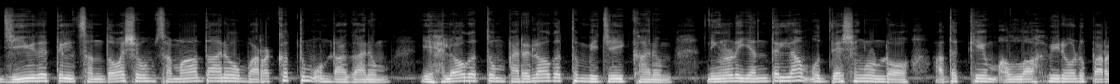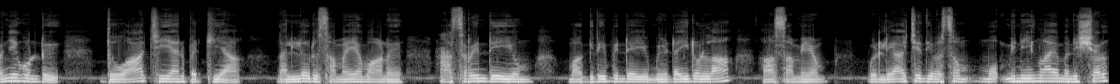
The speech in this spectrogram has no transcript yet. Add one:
ജീവിതത്തിൽ സന്തോഷവും സമാധാനവും വറക്കത്തും ഉണ്ടാകാനും ഇഹലോകത്തും പരലോകത്തും വിജയിക്കാനും നിങ്ങളുടെ എന്തെല്ലാം ഉദ്ദേശങ്ങളുണ്ടോ അതൊക്കെയും അള്ളാഹുവിനോട് പറഞ്ഞുകൊണ്ട് ദുവാ ചെയ്യാൻ പറ്റിയ നല്ലൊരു സമയമാണ്. അസറിന്റെയും മഗ്രീബിന്റെയും ഇടയിലുള്ള ആ സമയം. വെള്ളിയാഴ്ച ദിവസം മിനിയങ്ങളായ മനുഷ്യർ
